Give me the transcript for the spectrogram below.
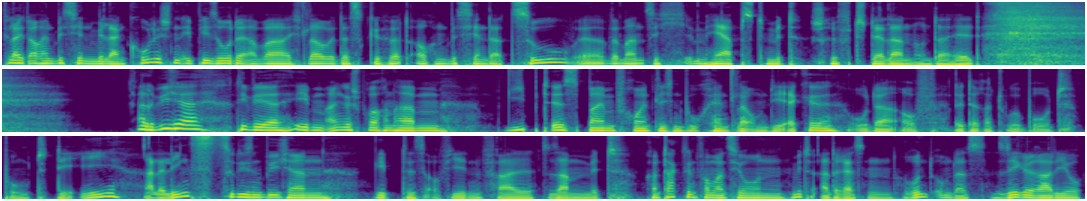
vielleicht auch ein bisschen melancholischen Episode, aber ich glaube, das gehört auch ein bisschen dazu, äh, wenn man sich im Herbst mit Schriftstellern unterhält. Alle Bücher, die wir eben angesprochen haben, gibt es beim freundlichen Buchhändler um die Ecke oder auf literaturboot.de. Alle Links zu diesen Büchern gibt es auf jeden Fall zusammen mit Kontaktinformationen, mit Adressen rund um das Segelradio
